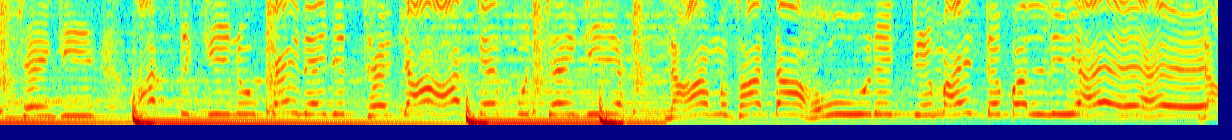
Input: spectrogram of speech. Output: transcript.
ਪੁੱਛੇਗੀ, ਅਟਕੀ ਨੂੰ ਕਹਿੰਦੇ ਜਿੱਥੇ ਜਾ ਕੇ ਪੁੱਛੇਗੀ। ਨਾਮ ਸਾਡਾ ਹੂਰ, ਇੱਕ ਮਿੰਟ ਬੱਲੀਏ। ਨਾਮ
